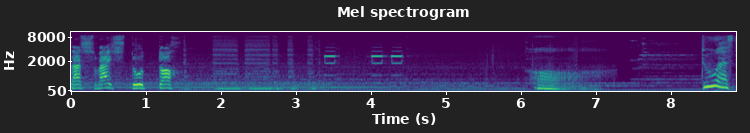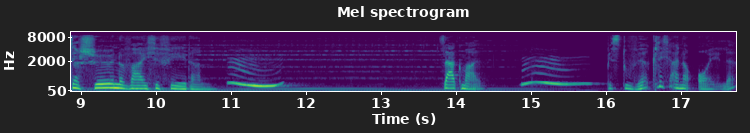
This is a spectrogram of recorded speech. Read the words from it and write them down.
Das weißt du doch. Oh. Du hast ja schöne weiche Federn. Sag mal, bist du wirklich eine Eule?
